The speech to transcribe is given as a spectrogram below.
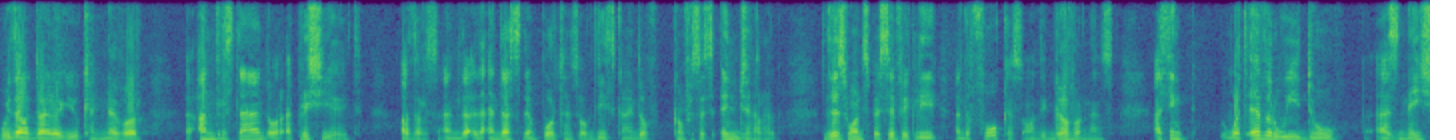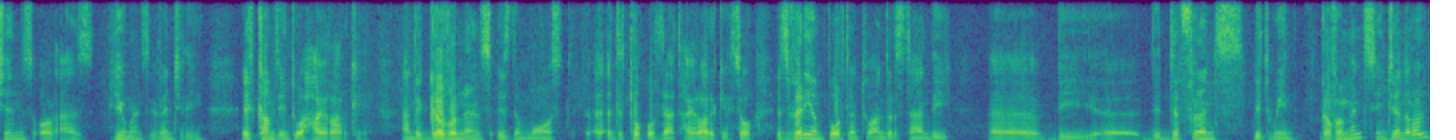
Without dialogue, you can never uh, understand or appreciate others. And, th and that's the importance of these kind of conferences in general. This one specifically, and the focus on the governance, I think whatever we do as nations or as humans eventually, it comes into a hierarchy. And the governance is the most, uh, at the top of that hierarchy. So it's very important to understand the uh, the, uh, the difference between governments in general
